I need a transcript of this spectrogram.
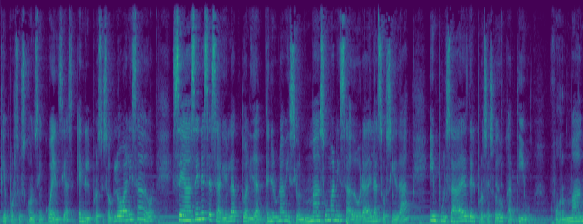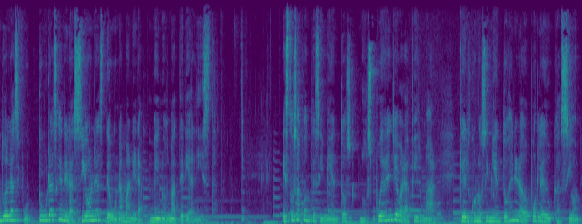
que por sus consecuencias en el proceso globalizador se hace necesario en la actualidad tener una visión más humanizadora de la sociedad impulsada desde el proceso educativo, formando a las futuras generaciones de una manera menos materialista. Estos acontecimientos nos pueden llevar a afirmar que el conocimiento generado por la educación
